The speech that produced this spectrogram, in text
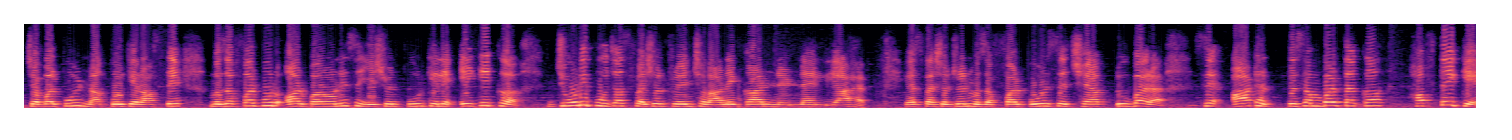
जबलपुर, नागपुर के रास्ते, मुजफ्फरपुर और बरौनी से यशवंतपुर के लिए एक एक जोड़ी पूजा स्पेशल ट्रेन चलाने का निर्णय लिया है। यह स्पेशल ट्रेन मुजफ्फरपुर से 6 अक्टूबर से 8 दिसंबर तक हफ़्ते के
